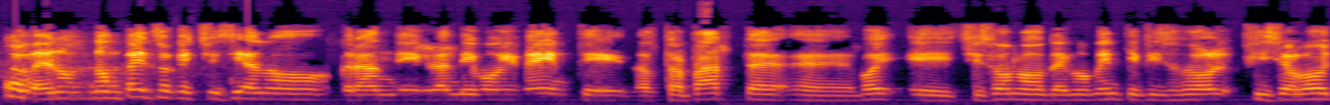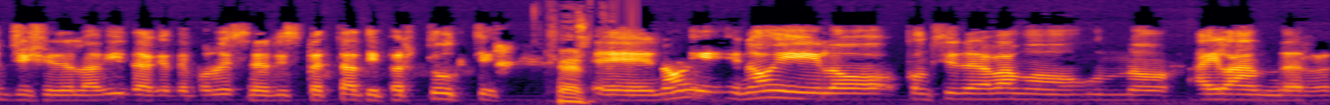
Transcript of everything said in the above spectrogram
Vabbè, non, non, penso che ci siano grandi, grandi movimenti, d'altra parte eh, poi eh, ci sono dei momenti fisio- fisiologici della vita che devono essere rispettati per tutti. Certo. Eh, noi, noi, lo consideravamo un Highlander,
